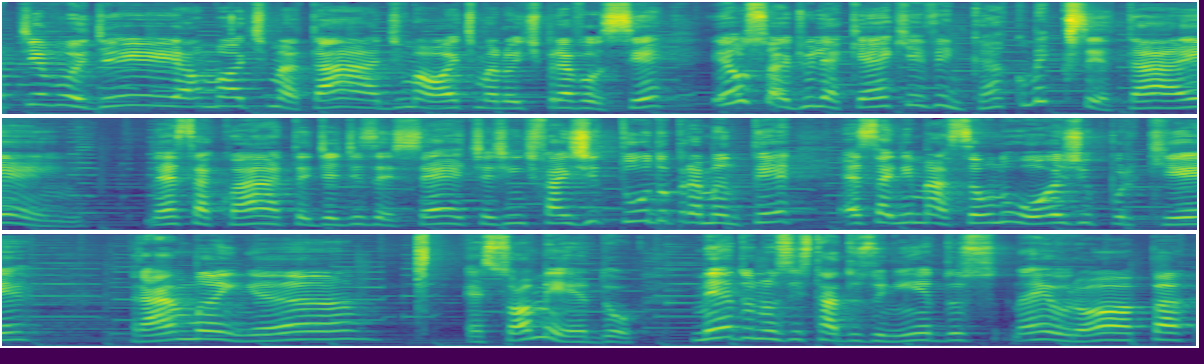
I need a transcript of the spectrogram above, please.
Ótimo dia, uma ótima tarde, uma ótima noite para você. Eu sou a Julia Keck e vem cá, como é que você tá, hein? Nessa quarta, dia 17, a gente faz de tudo para manter essa animação no hoje, porque para amanhã é só medo. Medo nos Estados Unidos, na Europa.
